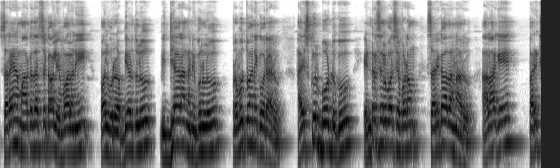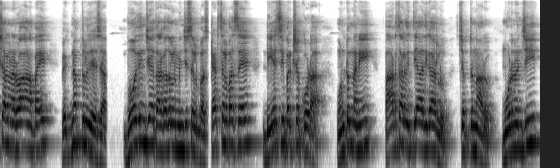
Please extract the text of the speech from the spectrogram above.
సరైన మార్గదర్శకాలు ఇవ్వాలని పలువురు అభ్యర్థులు విద్యారంగ నిపుణులు ప్రభుత్వాన్ని కోరారు. హై స్కూల్ బోర్డుకు ఇంటర్ సిలబస్ ఇవ్వడం సరికాదన్నారు. అలాగే పరీక్షల నిర్వహణపై విజ్ఞప్తులు చేశారు. బోధించే తరగతులను మించి సిలబస్ టెట్ సిలబస్సే డిఎస్సి పరీక్ష కూడా ఉంటుందని పాఠశాల విద్యాధికారులు చెప్తున్నారు. మూడు నుంచి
